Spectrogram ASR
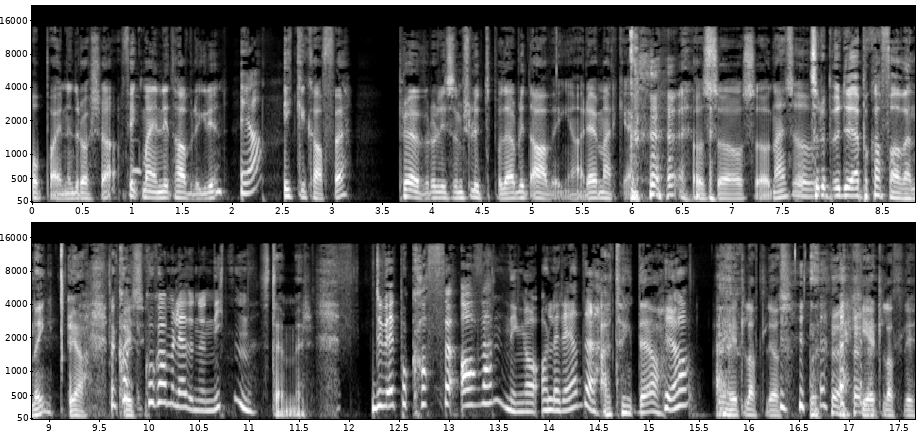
hoppa inn i drosja. Fikk meg inn litt havregryn. Ja. Ikke kaffe. Prøver å liksom slutte på det. Jeg har blitt avhengig av det, merker jeg. Og så, og så Nei, så Så du, du er på kaffeavvenning? Ja, Men hva, hvor gammel er du nå? 19? Stemmer. Du er på kaffeavvenninga allerede. Jeg tenkte det, ja. Ja. Jeg er helt latterlig, altså. Jeg er helt latterlig.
